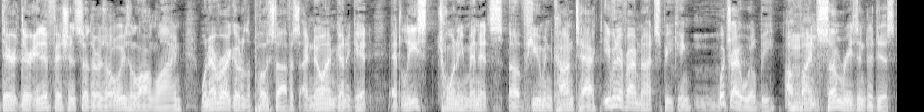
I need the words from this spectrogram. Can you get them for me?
They're, they're inefficient. So there's always a long line. Whenever I go to the post office, I know I'm going to get at least 20 minutes of human contact, even if I'm not speaking, mm-hmm. which I will be. I'll find mm-hmm. some reason to just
